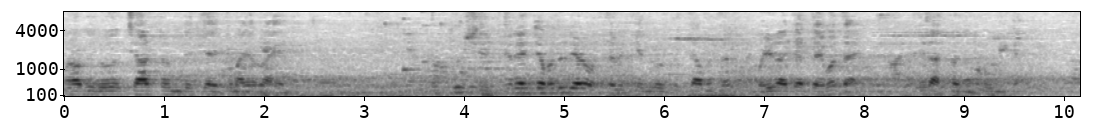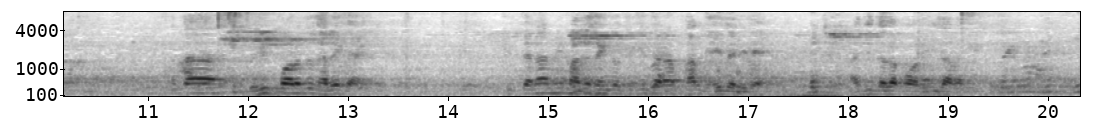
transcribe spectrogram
मला वाटतं जवळ चार टर्म त्याची आहेत माझ्यावर आहेत परंतु शेतकऱ्यांच्याबद्दल जे वक्तव्य केलं होतं त्याबद्दल बळीराजा दैवत आहे. ही राष्ट्रवादीची भूमिका आहे. आता रोहित पवारांचं झाले काय? की त्यांना मी मागं सांगितलं होतं की जरा फार घाई झालेली आहे. अजितदादा पवारांची जागा घेतली.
